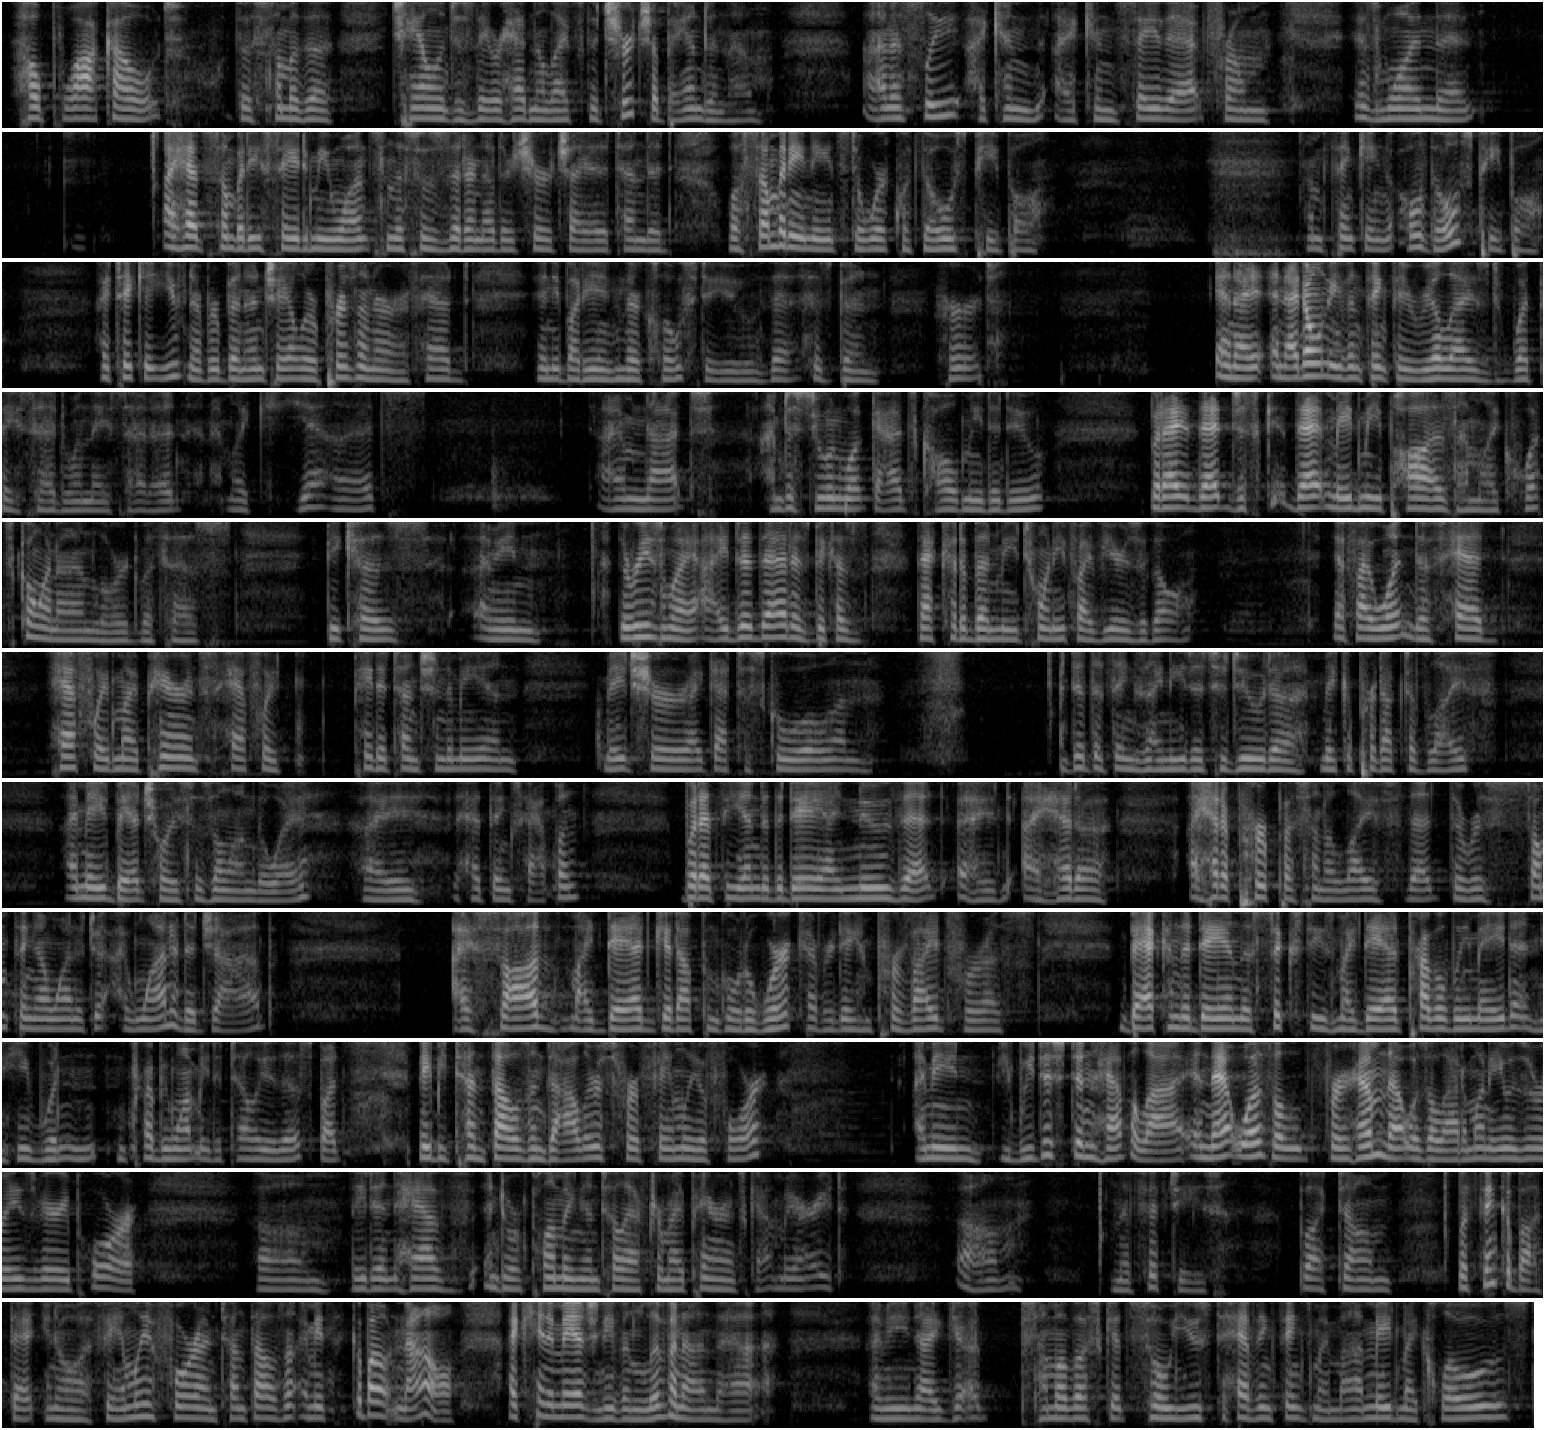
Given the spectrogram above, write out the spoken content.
help walk out the, some of the challenges they were had in their life. The church abandoned them. Honestly, I can I can say that from as one that I had somebody say to me once, and this was at another church I had attended, well, somebody needs to work with those people. I'm thinking, oh, those people. I take it you've never been in jail or prison or have had anybody in there close to you that has been hurt. And I and I don't even think they realized what they said when they said it. And I'm like, yeah, it's I'm not I'm just doing what God's called me to do. But I that just that made me pause. I'm like, what's going on, Lord, with this? Because I mean, the reason why I did that is because that could have been me 25 years ago. If I wouldn't have had halfway, my parents halfway paid attention to me and made sure I got to school and did the things I needed to do to make a productive life. I made bad choices along the way. I had things happen. But at the end of the day, I knew that I, I had a I had a purpose in a life that there was something I wanted to I wanted a job. I saw my dad get up and go to work every day and provide for us. Back in the day in the 60s, my dad probably made, and he wouldn't probably want me to tell you this, but maybe $10,000 for a family of four. I mean, we just didn't have a lot. And that was, a, for him, that was a lot of money. He was raised very poor. Um, they didn't have indoor plumbing until after my parents got married um, in the 50s. But um, but think about that, you know, a family of four on 10,000. I mean, think about now. I can't imagine even living on that. I mean, I get, some of us get so used to having things. My mom made my clothes.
